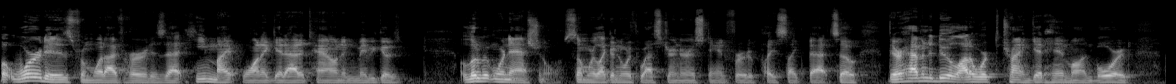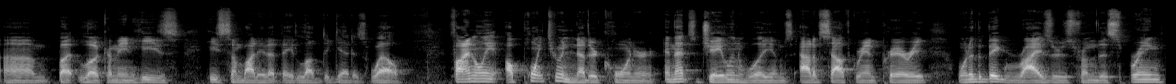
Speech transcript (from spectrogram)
but word is, from what I've heard, is that he might want to get out of town and maybe go a little bit more national, somewhere like a Northwestern or a Stanford, a place like that. So they're having to do a lot of work to try and get him on board. Um, but look, I mean, he's he's somebody that they'd love to get as well. Finally, I'll point to another corner, and that's Jalen Williams out of South Grand Prairie, one of the big risers from this spring.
